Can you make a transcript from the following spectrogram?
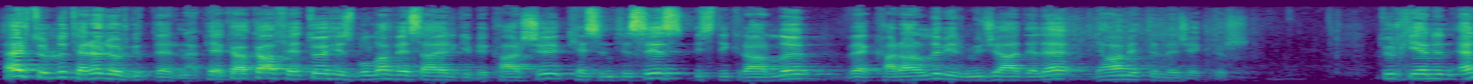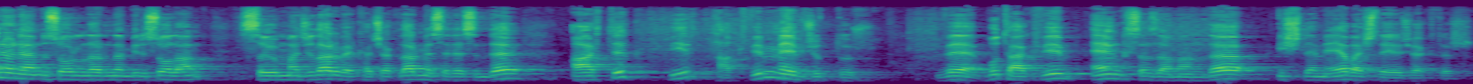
Her türlü terör örgütlerine PKK, FETÖ, Hizbullah vesaire gibi karşı kesintisiz, istikrarlı ve kararlı bir mücadele devam ettirilecektir. Türkiye'nin en önemli sorunlarından birisi olan sığınmacılar ve kaçaklar meselesinde artık bir takvim mevcuttur ve bu takvim en kısa zamanda işlemeye başlayacaktır.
